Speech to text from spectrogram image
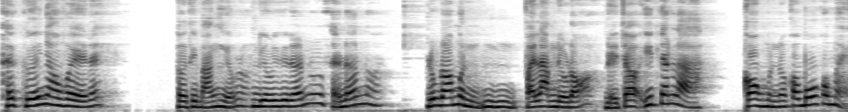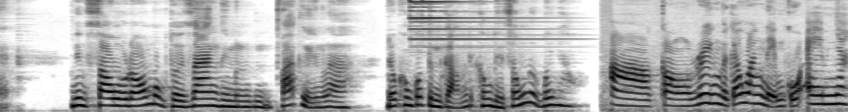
Thế cưới nhau về đấy. Rồi thì bạn hiểu rồi điều gì đến nó sẽ đến thôi. Lúc đó mình phải làm điều đó để cho ít nhất là con mình nó có bố có mẹ. Nhưng sau đó một thời gian thì mình phát hiện là nếu không có tình cảm thì không thể sống được với nhau. À, còn riêng về cái quan niệm của em nha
